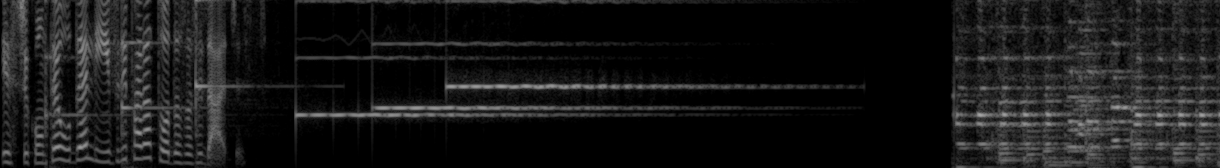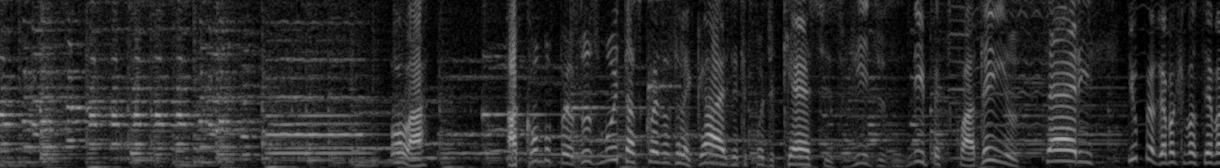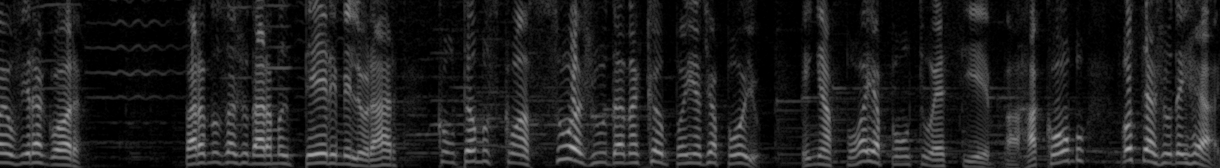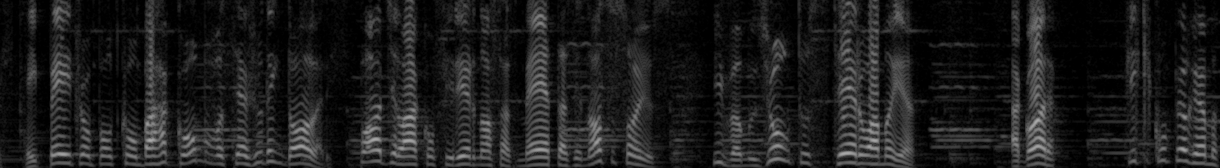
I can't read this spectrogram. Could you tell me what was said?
Este conteúdo é livre para todas as idades. Olá! A Combo produz muitas coisas legais entre podcasts, vídeos, snippets, quadrinhos, séries e o programa que você vai ouvir agora. Para nos ajudar a manter e melhorar, contamos com a sua ajuda na campanha de apoio. Em apoia.se combo, você ajuda em reais. Em patreon.com combo, você ajuda em dólares. Pode lá conferir nossas metas e nossos sonhos. E vamos juntos ter o amanhã. Agora, fique com o programa.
